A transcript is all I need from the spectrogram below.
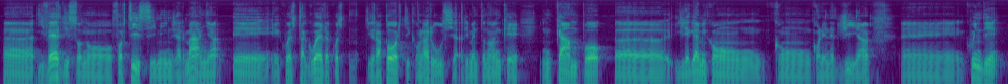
eh, i Verdi sono fortissimi in Germania e, e, questa guerra, questi rapporti con la Russia rimettono anche in campo eh, i legami con, con, con l'energia. Eh, quindi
